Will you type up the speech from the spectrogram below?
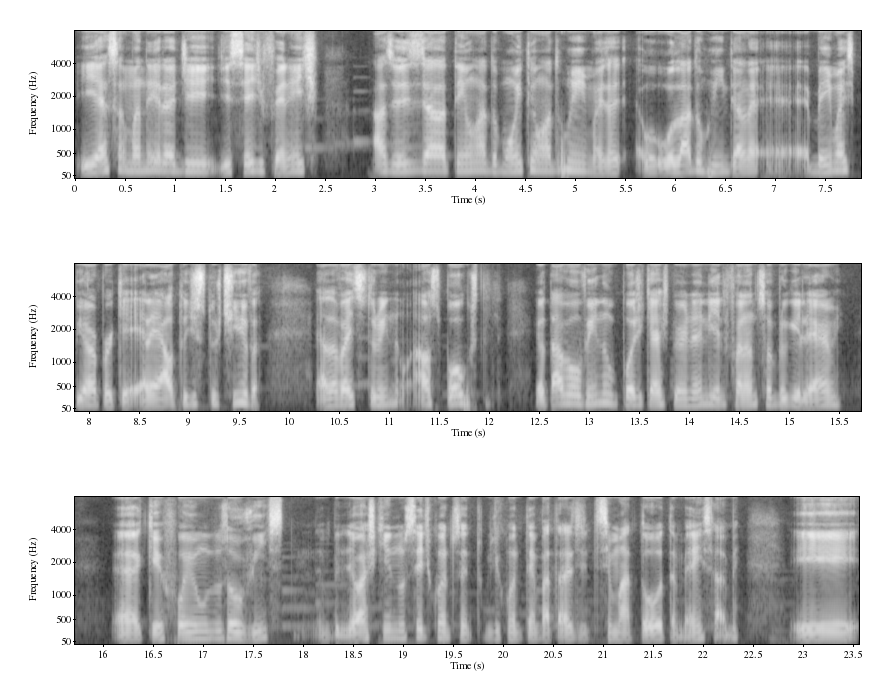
E essa maneira de, de ser diferente, às vezes ela tem um lado bom e tem um lado ruim, mas a, o, o, lado ruim dela é, é bem mais pior, porque ela é autodestrutiva ela vai destruindo aos poucos. Eu tava ouvindo o podcast do Hernani e ele falando sobre o Guilherme, é, que foi um dos ouvintes. Eu acho que não sei de quanto, de quanto tempo atrás ele se matou também, sabe? E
